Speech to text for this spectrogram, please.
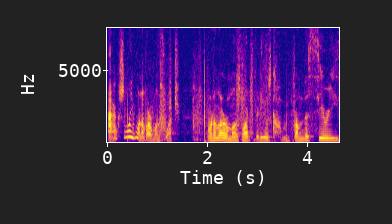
actually one of our most watched one of our most watched videos come from this series.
